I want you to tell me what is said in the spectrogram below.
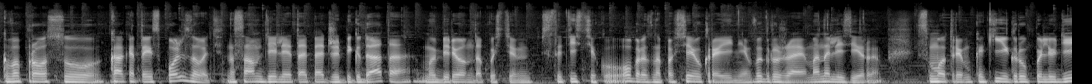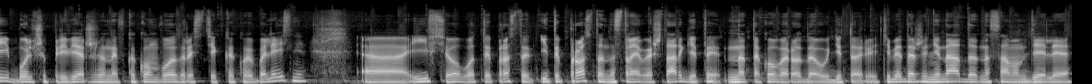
к вопросу, как это использовать, на самом деле это, опять же, big data. Мы берем, допустим, статистику образно по всей Украине, выгружаем, анализируем, смотрим, какие группы людей больше привержены в каком возрасте к какой болезни, э, и все, вот ты просто, и ты просто настраиваешь таргеты на такого рода аудиторию. Тебе даже не надо на самом деле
